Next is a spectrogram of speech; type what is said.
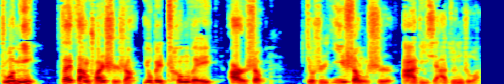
卓弥在藏传史上又被称为二圣，就是一圣是阿底峡尊者，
